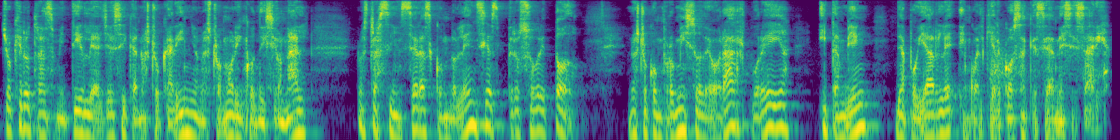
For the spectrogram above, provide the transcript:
yo quiero transmitirle a Jessica nuestro cariño, nuestro amor incondicional, nuestras sinceras condolencias, pero sobre todo nuestro compromiso de orar por ella y también de apoyarle en cualquier cosa que sea necesaria.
